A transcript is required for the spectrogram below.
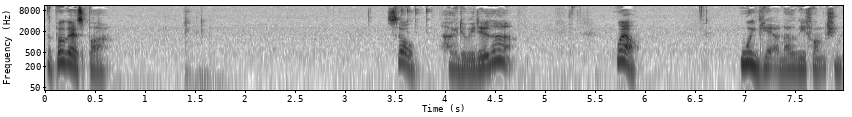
the progress bar. So, how do we do that? Well, we get another wee function.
